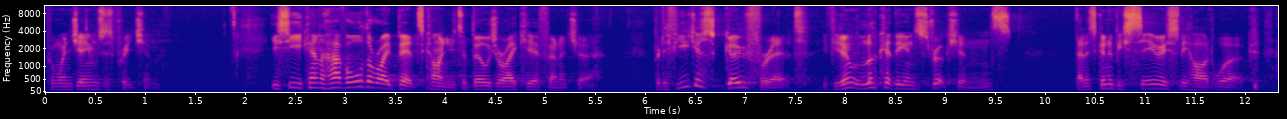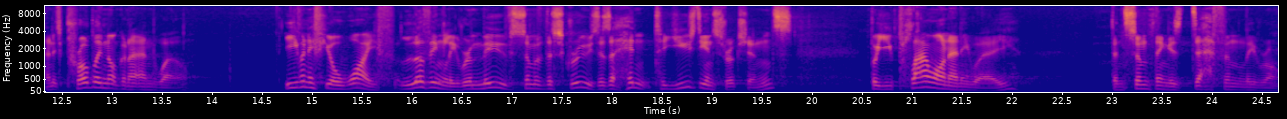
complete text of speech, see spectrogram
from when James was preaching. You see, you can have all the right bits, can't you, to build your IKEA furniture. But if you just go for it, if you don't look at the instructions, then it's going to be seriously hard work. And it's probably not going to end well. Even if your wife lovingly removes some of the screws as a hint to use the instructions, but you plow on anyway, then something is definitely wrong.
